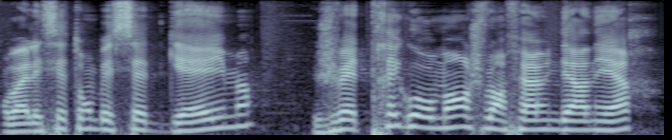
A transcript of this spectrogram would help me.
On va laisser tomber cette game. Je vais être très gourmand, je vais en faire une dernière.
